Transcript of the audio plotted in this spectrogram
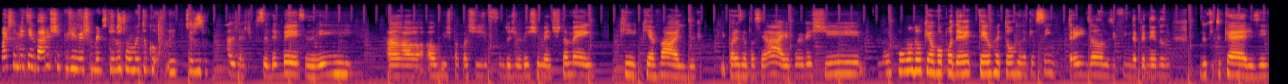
Mas também tem vários tipos de investimentos que não são muito, muito né? Tipo CDB, CDI a alguns pacotes de fundo de investimentos também, que, que é válido. e, por exemplo, assim, ah, eu vou investir num fundo que eu vou poder ter o retorno daqui a 5, 3 anos, enfim, dependendo do, do, que tu queres. E,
